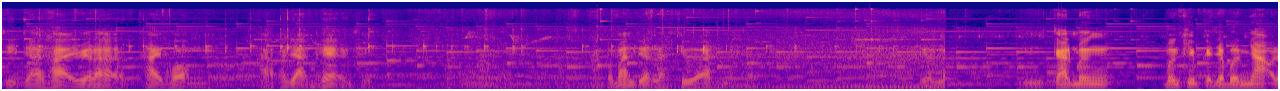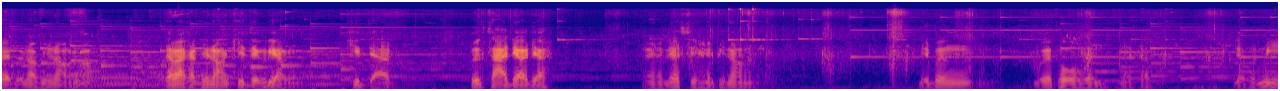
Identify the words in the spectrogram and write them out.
ฉีดยาทายเวลาทายท้องหาพยาธิแพร่จังซี่ประมาณเดือนละเทื่อเดือนละการเบิ่งเบิ่งคลิปก็จะเบิ่งยาเลยสิเนาะพี่น้องเนาะแต่ว่าคันพี่น้องคิดเรื่องเรื่องคิดอยากปรึกษาเดี๋ยวเดี๋ยว เอ่อเดี๋ยวสิให้พี่น้องได้เบิ่งเบอร์โทรเพิ่นนะครับ เดี๋ยวเพิ่นมี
